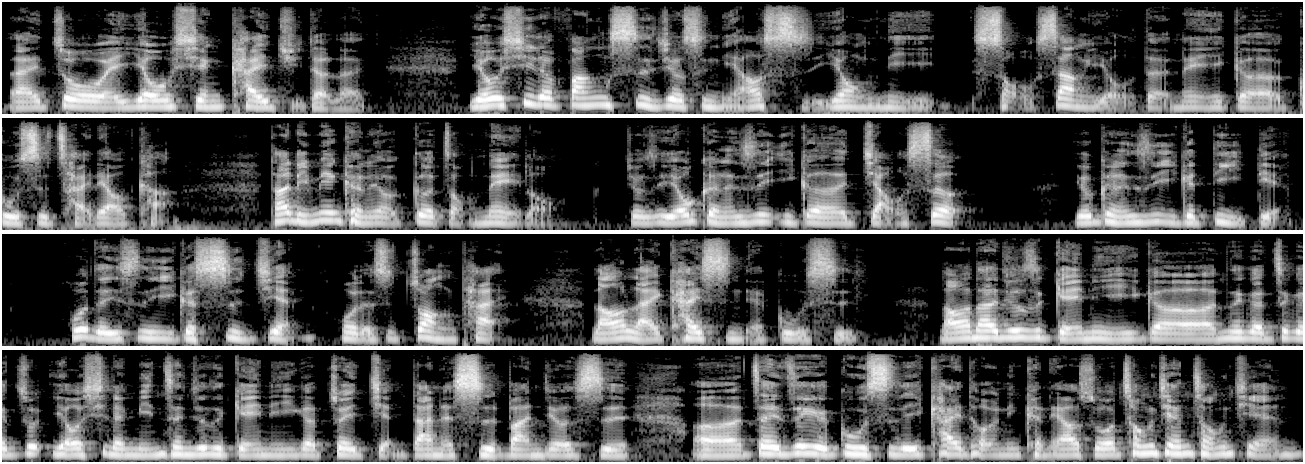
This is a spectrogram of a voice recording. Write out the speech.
来作为优先开局的人。游戏的方式就是你要使用你手上有的那一个故事材料卡。它里面可能有各种内容，就是有可能是一个角色，有可能是一个地点，或者是一个事件，或者是状态，然后来开始你的故事。然后它就是给你一个那个这个游戏的名称，就是给你一个最简单的示范，就是呃，在这个故事的一开头，你可能要说从前从前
